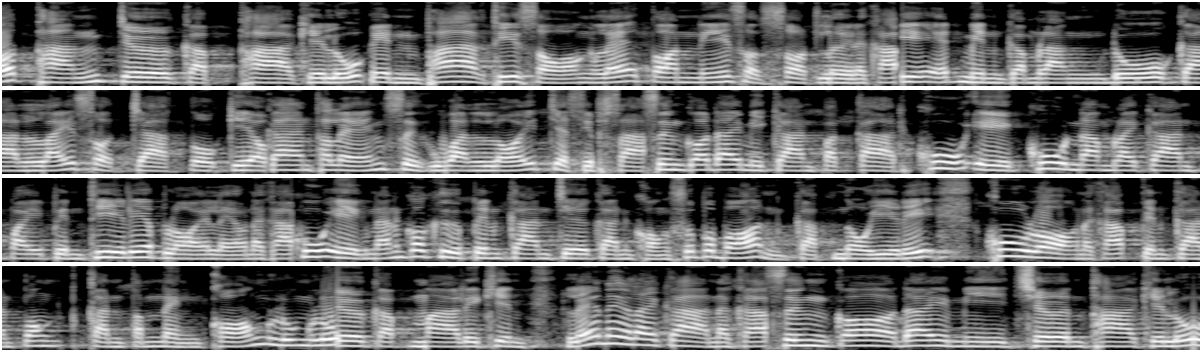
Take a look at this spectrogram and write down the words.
รถถังเจอกับทาเครุเป็นภาคที่ 2 และตอนนี้สดๆเลยนะครับ ที่เอดมินกำลังดูการไลฟ์สดจากโตเกียวการแถลงศึกวัน 173 ซึ่งก็ได้มีการประกาศคู่เอกคู่นำรายการไปเป็นที่เรียบร้อยแล้วนะครับ คู่เอกนั้นก็คือเป็นการเจอกันของซูเปอร์บอลกับโนฮิริคู่รองนะครับเป็นการป้องกันตำแหน่งของลุงลุเจอกับมาริคิน และในรายการนะครับ ซึ่งก็ได้มีเชิญทาเครุ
